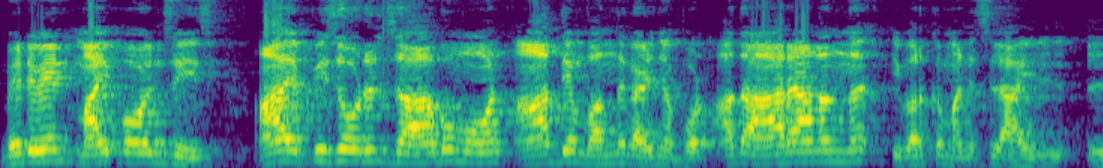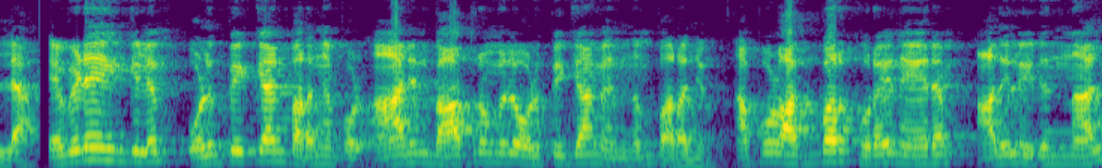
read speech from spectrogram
ബെറ്റ്വീൻ മൈ പോയിന്റ്സ് ഈസ് ആ എപ്പിസോഡിൽ സാബു മോൻ ആദ്യം വന്നു കഴിഞ്ഞപ്പോൾ അത് ആരാണെന്ന് ഇവർക്ക് മനസ്സിലായില്ല. എവിടെയെങ്കിലും ഒളിപ്പിക്കാൻ പറഞ്ഞപ്പോൾ ആര്യൻ ബാത്റൂമിൽ ഒളിപ്പിക്കാമെന്നും പറഞ്ഞു. അപ്പോൾ അക്ബർ കുറെ നേരം അതിലിരുന്നാൽ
